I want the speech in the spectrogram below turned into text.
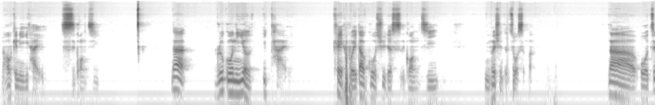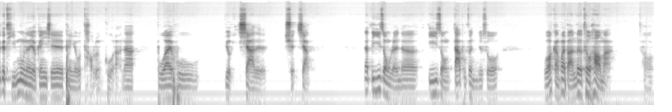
然后给你一台时光机，那如果你有一台可以回到过去的时光机，你会选择做什么？那我这个题目呢，有跟一些朋友讨论过了。那不外乎有以下的选项。那第一种人呢，第一种大部分就说，我要赶快把乐透号码，好，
